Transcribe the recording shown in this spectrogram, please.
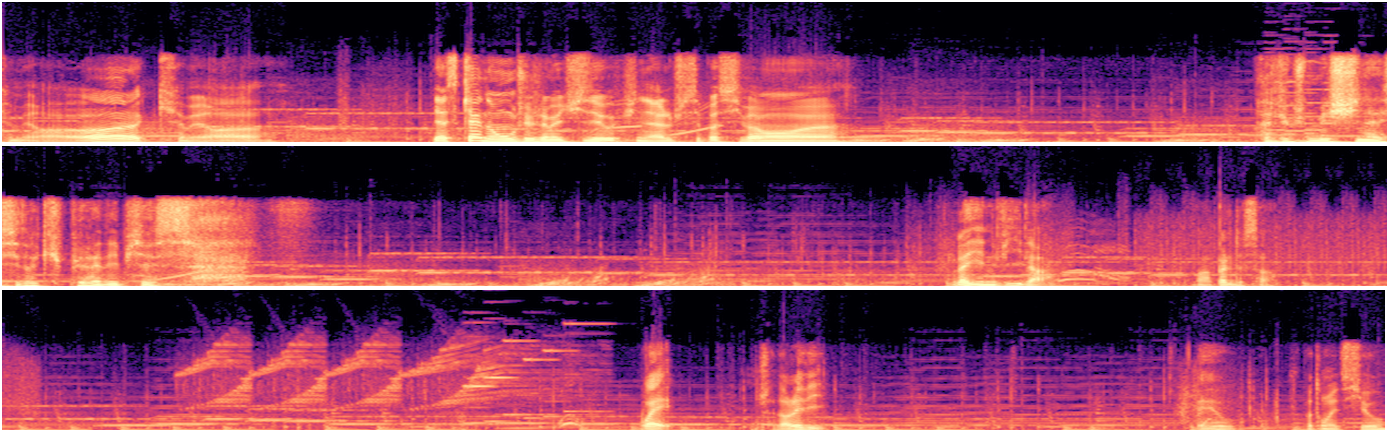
Caméra, oh la caméra. Il y a ce canon que j'ai jamais utilisé au final, je sais pas si vraiment... Euh... Vu que je m'échine à essayer de récupérer des pièces... Là, il y a une vie, là. Je me rappelle de ça. Ouais, j'adore les vies. Eh oh, je peux pas tomber de si haut.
